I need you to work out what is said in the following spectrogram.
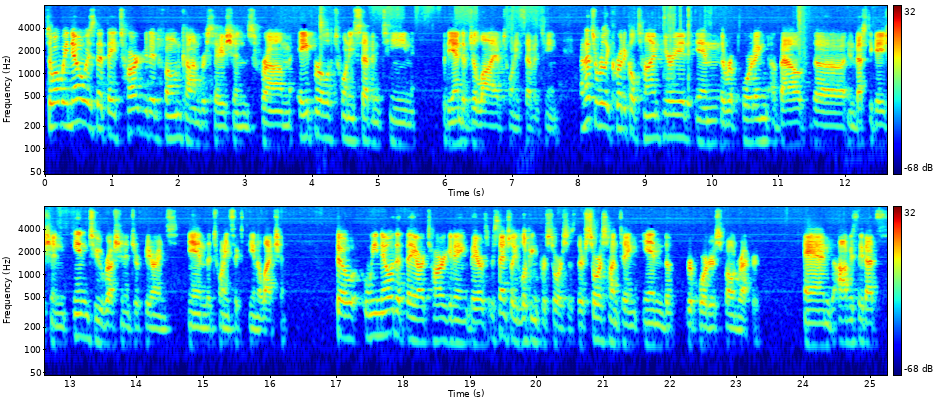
So what we know is that they targeted phone conversations from April of 2017 to the end of July of 2017. And that's a really critical time period in the reporting about the investigation into Russian interference in the 2016 election. So we know that they are targeting, they are essentially looking for sources. They're source hunting in the reporter's phone record. And obviously that's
